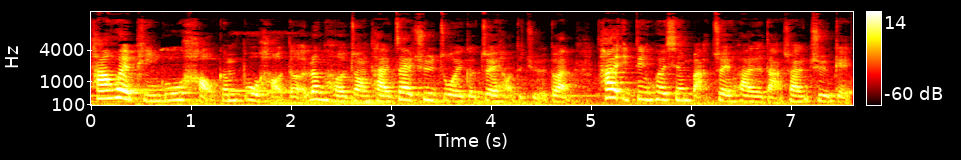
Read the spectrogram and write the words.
他会评估好跟不好的任何状态，再去做一个最好的决断。他一定会先把最坏的打算去给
